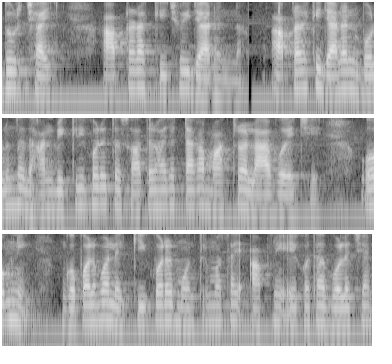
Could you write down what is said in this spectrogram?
দূর ছাই আপনারা কিছুই জানেন না। আপনারা কি জানেন বলুন তো, ধান বিক্রি করে তো সতেরো হাজার টাকা মাত্র লাভ হয়েছে। অমনি গোপাল বলে, কি করে মন্ত্রীমশাই আপনি কথা বলেছেন?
